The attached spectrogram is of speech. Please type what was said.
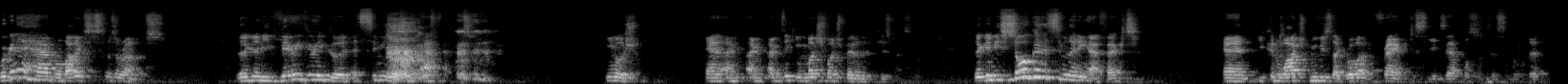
we're going to have robotic systems around us that are going to be very, very good at simulating affect, emotion. And I'm, I'm, I'm thinking much, much better than Kismet. They're going to be so good at simulating affect, and you can watch movies like Robot and Frank to see examples of this a little bit,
